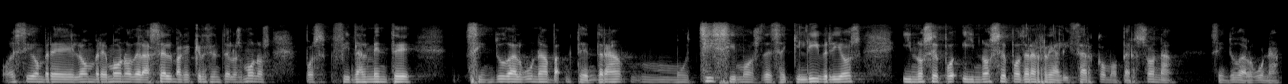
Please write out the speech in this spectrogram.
o ese hombre, el hombre mono de la selva que crece entre los monos, pues finalmente, sin duda alguna, tendrá muchísimos desequilibrios y no se, y no se podrá realizar como persona, sin duda alguna.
